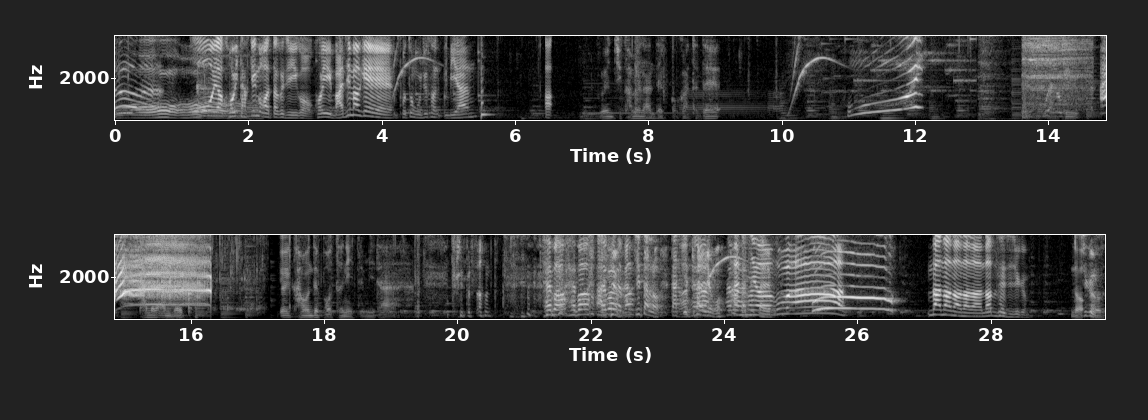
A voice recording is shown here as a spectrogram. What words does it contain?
오 야 거의 다 깬 것 같다 그지 이거? 거의 마지막에 보통 우주선 미안. 왠지 가면 안 될 것 같은데. 오이 안될 것. 여기 가운데 버튼이 뜹니다. 둘이 또 싸운다 해봐 해봐 해봐 해봐. 같이 달러 같이 타려고 안녕 우와 나 나 나 나 나 나도 되지 지금 넣, 지금, 넣,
